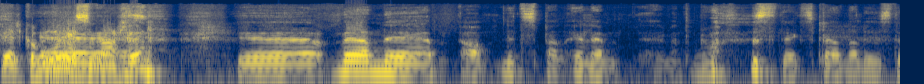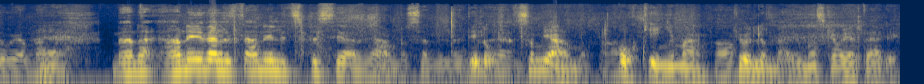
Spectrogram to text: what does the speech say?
välkommen i Eh, resebranschen. Eh, men eh, ja, lite spännande. Eller jag vet inte om det var en direkt spännande historia. Men, men eh, han är ju väldigt, han är lite speciell Jarmo Sennilin. det låter som Jarmo och Ingemar Ja. Kullenberg om man ska vara helt ärlig.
